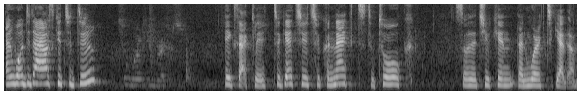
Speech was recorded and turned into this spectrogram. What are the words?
And what did I ask you to do? Exactly, to get you to connect, to talk, so that you can then work together.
